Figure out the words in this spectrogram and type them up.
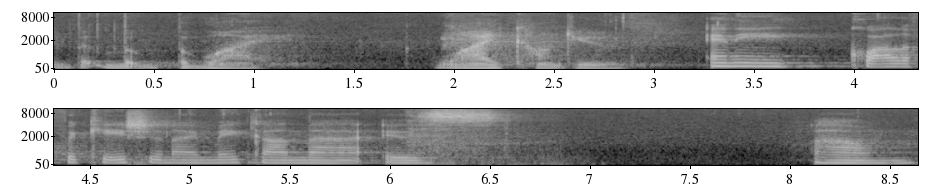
but, but, but why? Why can't you? Any qualification I make on that is um,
